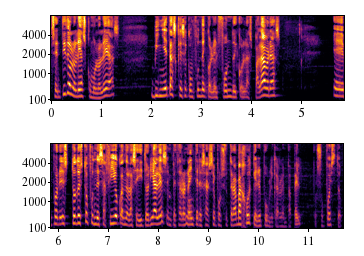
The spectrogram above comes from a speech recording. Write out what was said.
sentido lo leas como lo leas, viñetas que se confunden con el fondo y con las palabras. Eh, por es- todo esto fue un desafío cuando las editoriales empezaron a interesarse por su trabajo y querer publicarlo en papel, por supuesto.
